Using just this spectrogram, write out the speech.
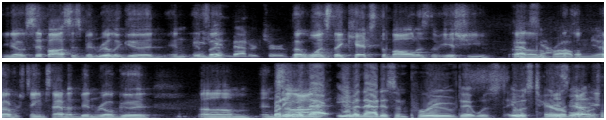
you know, Siposs has been really good, and He's but getting better, true. but once they catch the ball is the issue. That's the Um, problem, yeah. Coverage teams haven't been real good. Um, and But so even I- that, even that is improved. It was, it was terrible in the first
